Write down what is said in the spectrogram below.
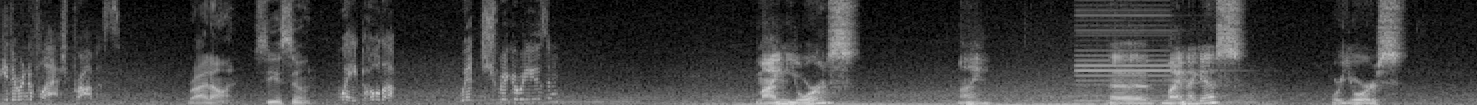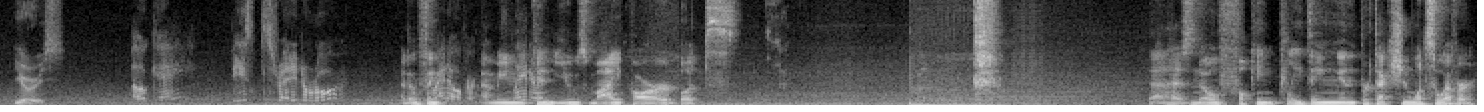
Be there in a flash, promise. Right on. See you soon. Wait, hold up. Which rig are we using? Mine, yours? Mine. Uh, mine, I guess? Or yours? Yours. Okay. Beast's ready to roar. I don't think. Right over. I mean, you Later. can use my car, but that has no fucking plating and protection whatsoever.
